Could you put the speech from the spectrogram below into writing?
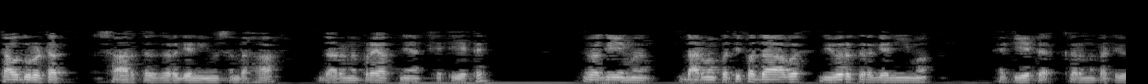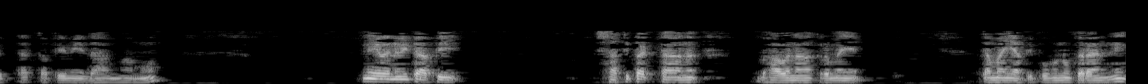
තවදුරටත් සාර්ථක කර ගැනීම සඳහා දරණ ප්‍රයත්නයක් හැටියට ඒ වගේම ධර්ම ප්‍රතිපදාව විවර කර ගැනීමක් හැටියට කරන කටයුත්තක් අපේ මේ ධම්ම හමුව මේ වන විට අපි සතිපට්ඨාන භාවනා ක්‍රමය තමයි අපි පුහුණු කරන්නේ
